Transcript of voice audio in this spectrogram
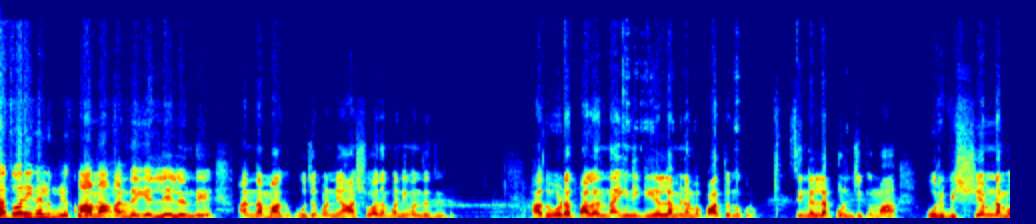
அகோரிகள் உங்களுக்கு ஆமா? அந்த எல்லையில இருந்து அந்த அம்மாக்கு பூஜை பண்ணி ஆசீர்வாதம் பண்ணி வந்தது இது. அதோட பலன் தான் இன்னைக்கு எல்லாமே நம்ம பார்த்துன்னு இருக்கிறோம் சரி நல்லா புரிஞ்சுக்குமா ஒரு விஷயம் நம்ம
